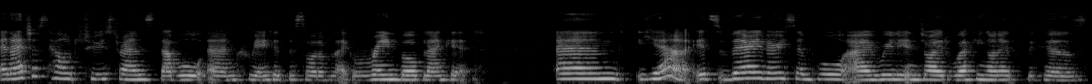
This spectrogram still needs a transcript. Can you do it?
And I just held two strands double and created this sort of like rainbow blanket. And yeah, it's very, very simple. I really enjoyed working on it because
